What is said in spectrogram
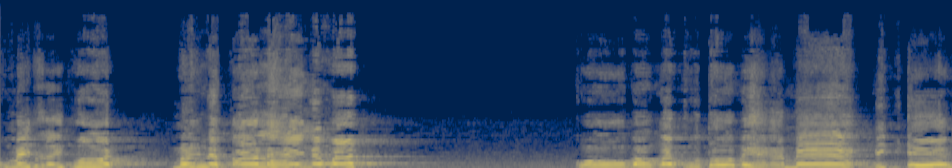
กูไม่เคยพูด มึงน่ะตอแหลนะวัด กูบอกว่ากูโทรไปหาแม่บิ๊กเอ็ม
